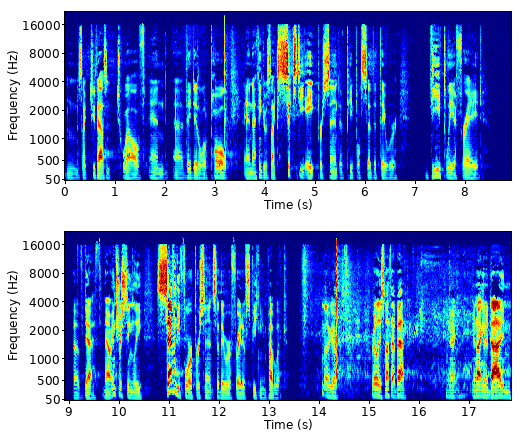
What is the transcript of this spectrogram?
it's like 2012, and uh, they did a little poll, and I think it was like 68% of people said that they were deeply afraid of death. Now, interestingly, 74% said they were afraid of speaking in public. I go, really, it's not that bad. You're not, you're not going to die and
